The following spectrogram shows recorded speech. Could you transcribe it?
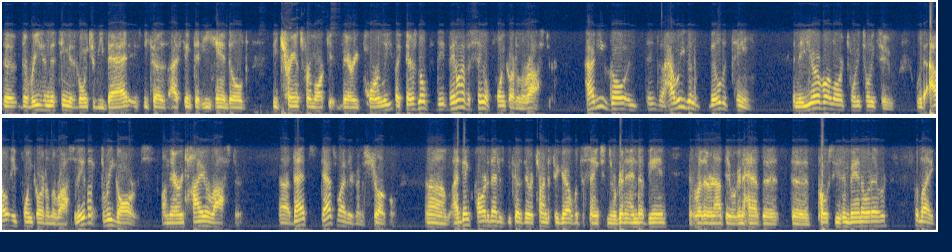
the the reason this team is going to be bad is because I think that he handled the transfer market very poorly. Like, there's no, they, they don't have a single point guard on the roster. How do you go and how are you going to build a team in the year of our Lord 2022 without a point guard on the roster? They have like three guards on their entire roster. Uh, that's that's why they're going to struggle. Um, I think part of that is because they were trying to figure out what the sanctions were going to end up being and whether or not they were going to have the the postseason ban or whatever. But like,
